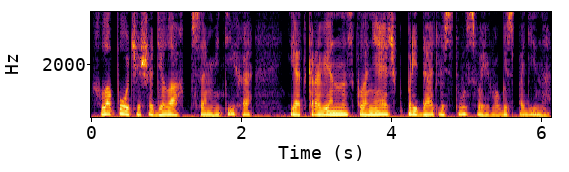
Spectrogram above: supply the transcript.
хлопочешь о делах Псамметиха и откровенно склоняешь к предательству своего господина?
